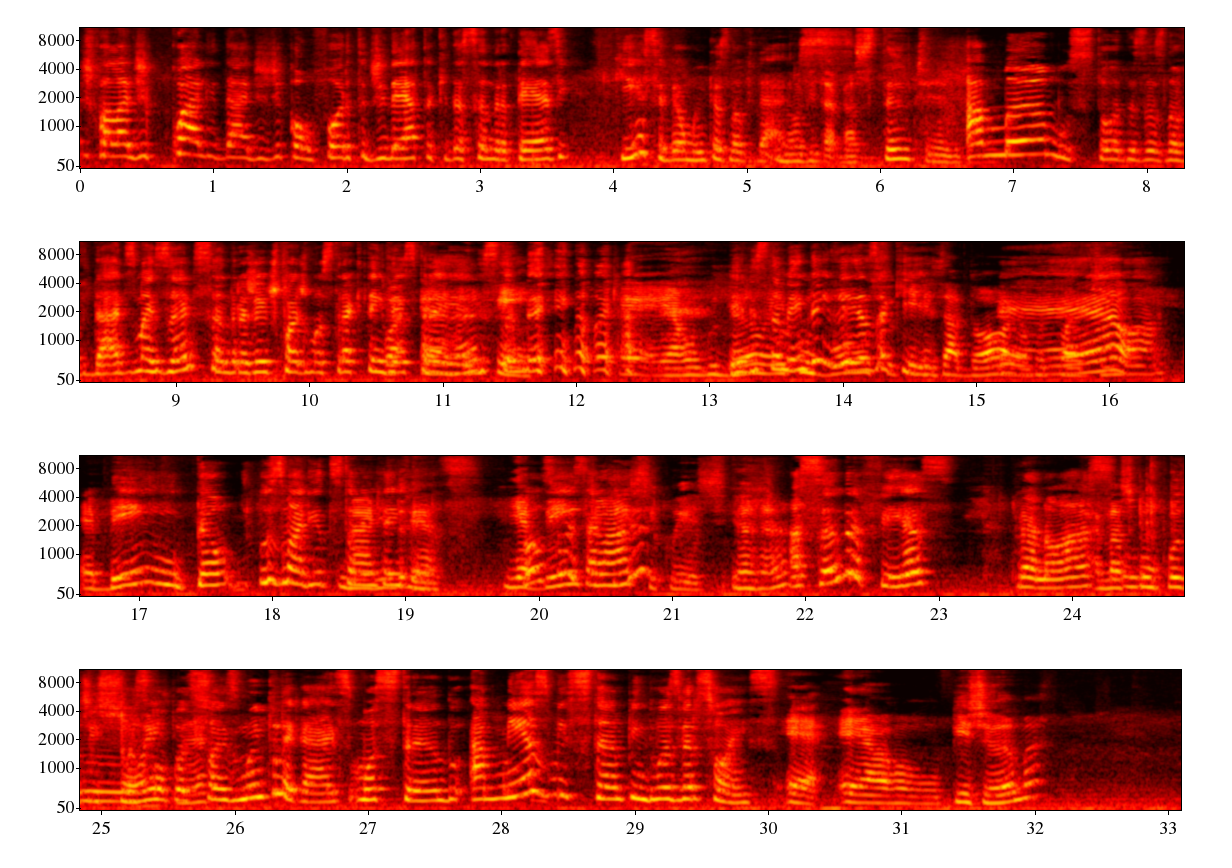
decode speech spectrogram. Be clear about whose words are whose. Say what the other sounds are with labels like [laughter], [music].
Speaker 1: de falar de qualidade, de conforto direto aqui da Sandra Tese, que recebeu muitas novidades.
Speaker 2: Novidade, bastante novidade.
Speaker 1: Amamos todas as novidades, mas antes, Sandra, a gente pode mostrar que tem vez para
Speaker 2: aham,
Speaker 1: eles
Speaker 2: tem.
Speaker 1: também, não é?
Speaker 2: É, é algodão.
Speaker 1: Eles
Speaker 2: é
Speaker 1: também têm vez aqui.
Speaker 2: Eles adoram.
Speaker 1: É,
Speaker 2: é,
Speaker 1: ó.
Speaker 2: é bem.
Speaker 1: Então, os maridos também têm
Speaker 2: Marido, é.
Speaker 1: vez.
Speaker 2: E é
Speaker 1: Vamos
Speaker 2: bem
Speaker 1: começar aqui?
Speaker 2: clássico esse. Aham.
Speaker 1: A Sandra fez para nós
Speaker 2: Umas
Speaker 1: um-
Speaker 2: composições,
Speaker 1: umas composições muito legais, mostrando a mesma estampa em duas versões.
Speaker 2: É, é o pijama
